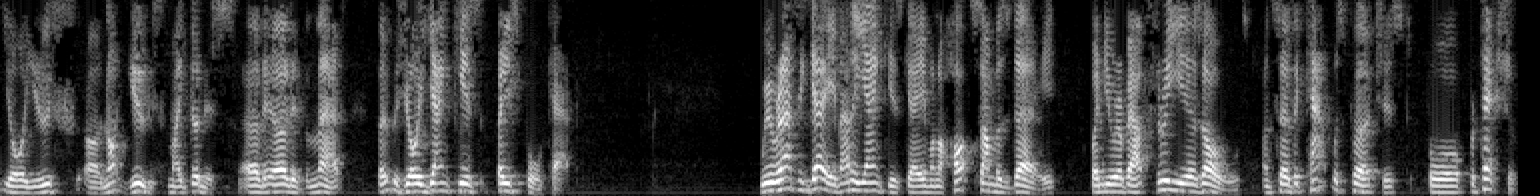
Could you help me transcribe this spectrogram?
your youth, uh, not youth, my goodness, early, earlier than that, but it was your Yankees baseball cap. We were at a game, at a Yankees game on a hot summer's day, when you were about three years old, and so the cap was purchased for protection.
